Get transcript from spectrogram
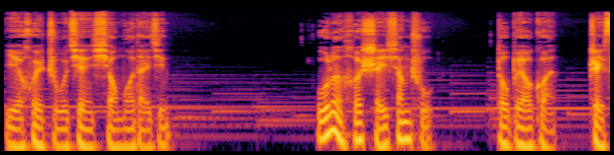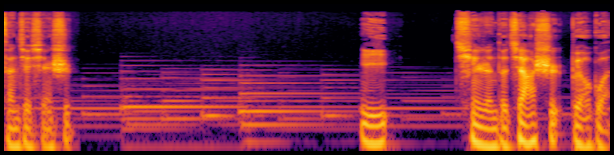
也会逐渐消磨殆尽。无论和谁相处，都不要管这三件闲事：一。”亲人的家事不要管。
